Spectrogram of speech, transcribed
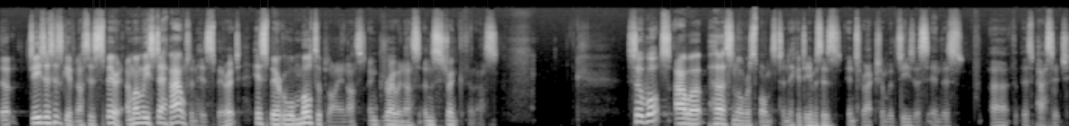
that Jesus has given us his spirit. And when we step out in his spirit, his spirit will multiply in us and grow in us and strengthen us. So, what's our personal response to Nicodemus's interaction with Jesus in this, uh, this passage?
